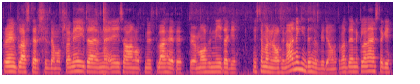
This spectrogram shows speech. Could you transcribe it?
Brain Blastersilta, mutta niitä ne ei saanut nyt lähetettyä. Mä olisin niitäkin, niistä mä nyt olisin ainakin tehnyt video, mutta mä teen kyllä näistäkin.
